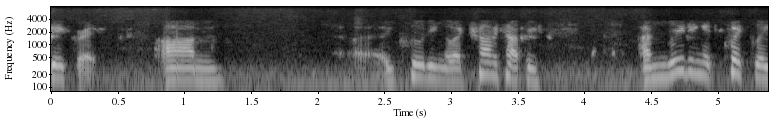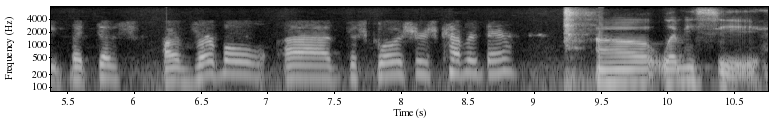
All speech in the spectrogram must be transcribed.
secret, um, uh, including electronic copies. I'm reading it quickly, but does are verbal uh, disclosures covered there? Uh, let me see.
